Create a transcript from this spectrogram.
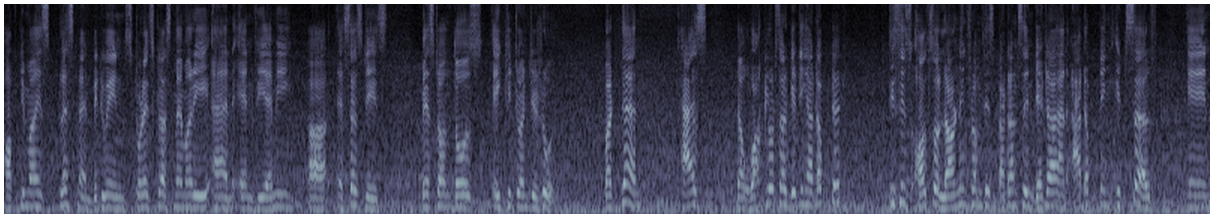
optimized placement between storage class memory and NVMe uh, SSDs based on those 80-20 rule. But then, as the workloads are getting adopted, this is also learning from these patterns in data and adapting itself in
